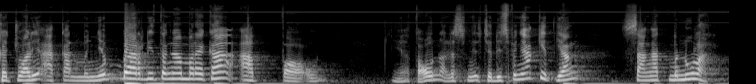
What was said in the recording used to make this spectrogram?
Kecuali akan menyebar di tengah mereka at-ta'un. Ya taun adalah jenis penyakit yang sangat menular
